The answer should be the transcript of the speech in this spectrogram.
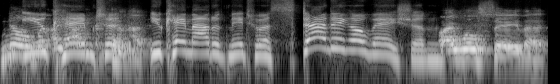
no, you but I- I came to that. you came out of me to a standing ovation. I will say that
